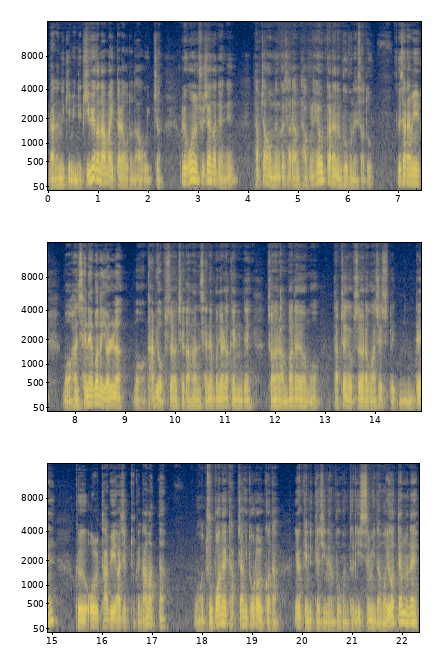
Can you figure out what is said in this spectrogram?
라는 느낌인데 기회가 남아있다라고도 나오고 있죠. 그리고 오늘 주제가 되는 답장 없는 그 사람 답을 해올까라는 부분에서도 그 사람이 뭐 한 세네 번의 연락, 뭐 답이 없어요. 제가 한 세네 번 연락했는데 전화를 안 받아요. 뭐 답장이 없어요라고 하실 수도 있는데 그 올 답이 아직 두 개 남았다. 뭐 두 번의 답장이 돌아올 거다. 이렇게 느껴지는 부분들이 있습니다. 뭐 이것 때문에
